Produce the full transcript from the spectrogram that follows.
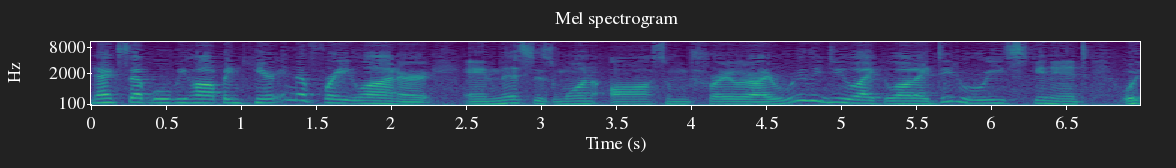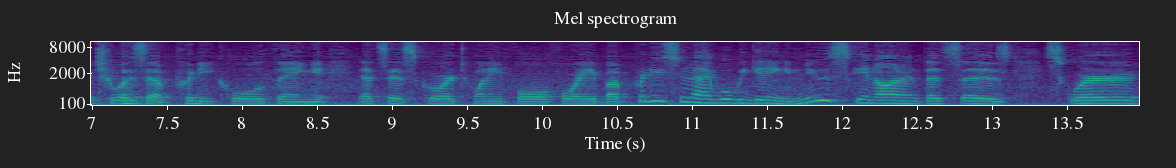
Next up, we'll be hopping here in the Freightliner, and this is one awesome trailer I really do like a lot. I did reskin it, which was a pretty cool thing that says Square 2448, but pretty soon I will be getting a new skin on it that says Square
